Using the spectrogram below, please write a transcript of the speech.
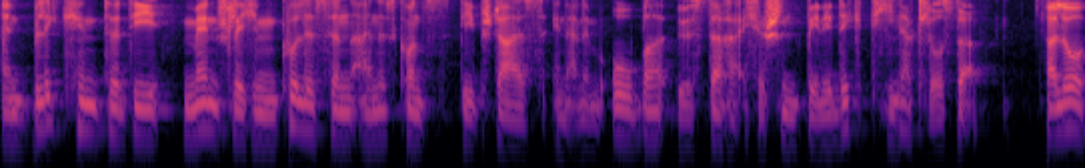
ein Blick hinter die menschlichen Kulissen eines Kunstdiebstahls in einem oberösterreichischen Benediktinerkloster. Hallo,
